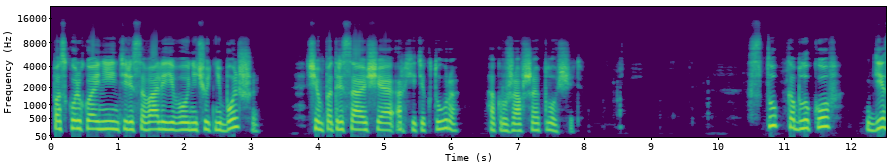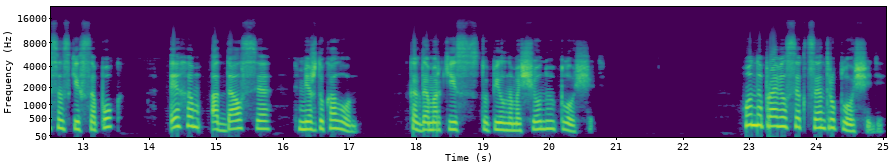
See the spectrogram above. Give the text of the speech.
поскольку они интересовали его ничуть не больше, чем потрясающая архитектура, окружавшая площадь. Стук каблуков гессенских сапог эхом отдался между колонн, когда маркиз ступил на мощенную площадь. Он направился к центру площади.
